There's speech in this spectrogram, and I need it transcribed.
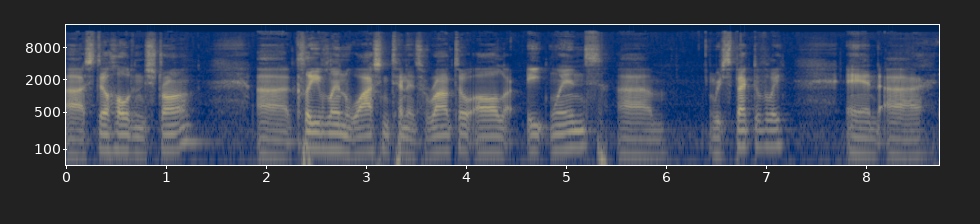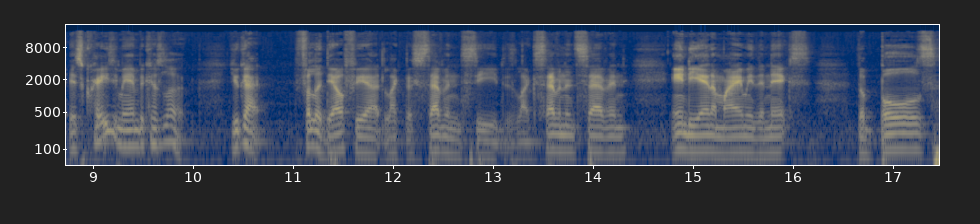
uh, still holding strong. Uh, Cleveland, Washington, and Toronto all are eight wins, um, respectively. And it's crazy, man, because look, you got Philadelphia at like the seven seed is like seven and seven. Indiana, Miami, the Knicks, the Bulls,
